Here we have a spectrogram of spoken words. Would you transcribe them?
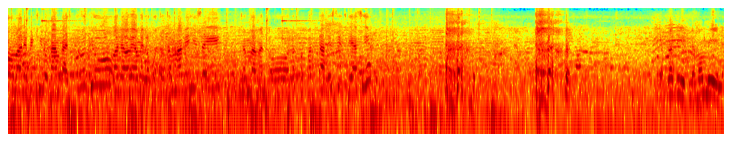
બસ અમારે પીઠીનું કામકાજ પૂરું થયું અને હવે અમે લોકો તો જમવા બેસી જઈ જમવામાં તો લગભગ બધા બેસી જ ગયા છીએ. પ્રદીપ ને મમ્મી ને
